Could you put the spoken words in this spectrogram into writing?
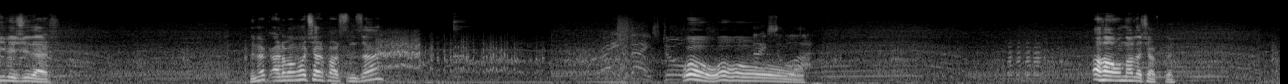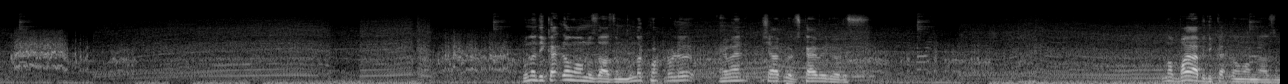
hileciler. Demek arabama çarparsınız ha? Wow, wow, wow. Aha onlar da çarptı. Buna dikkatli olmamız lazım. Bunda kontrolü hemen şey yapıyoruz, kaybediyoruz. Buna bayağı bir dikkatli olmam lazım.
